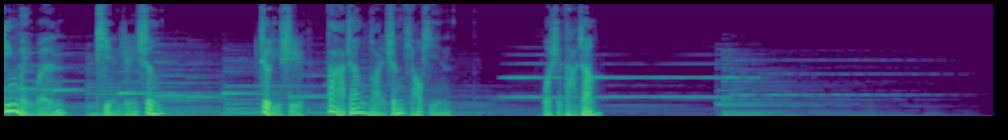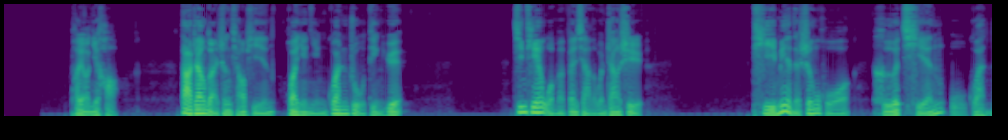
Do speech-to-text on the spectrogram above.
听美文，品人生。这里是大张暖声调频，我是大张。朋友你好，大张暖声调频，欢迎您关注订阅。今天我们分享的文章是：体面的生活和钱无关。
